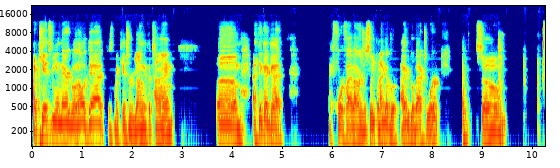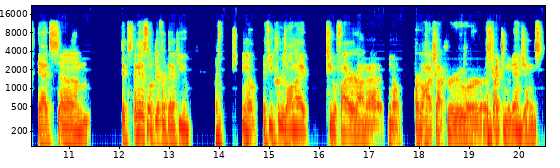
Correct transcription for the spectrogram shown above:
my kids being there going, Oh, dad, because my kids were young at the time. Um, I think I got like four or five hours of sleep and I go, I had to go back to work. So yeah, it's, um, it's i mean it's no different than if you you know if you cruise all night to a fire on a you know part of a hot shot crew or a strike team of engines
